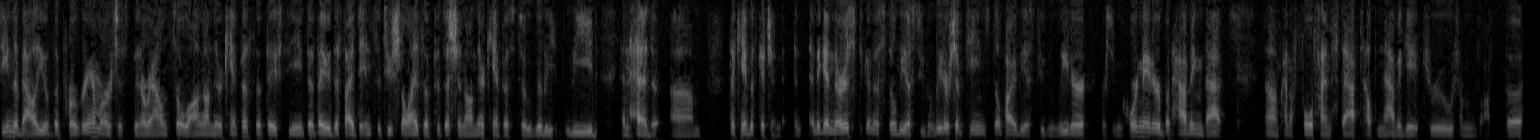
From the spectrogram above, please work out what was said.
seen the value of the program or it's just been around so long on their campus that they've seen that they decide to institutionalize a position on their campus to really lead and head um, the campus kitchen. And, and again, there is going to still be a student leadership team, still probably be a student leader or student coordinator, but having that um, kind of full-time staff to help navigate through some of the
